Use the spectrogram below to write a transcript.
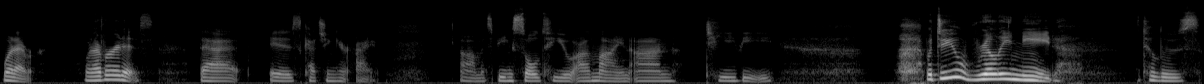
whatever, whatever it is that is catching your eye. Um, it's being sold to you online, on TV. But do you really need to lose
